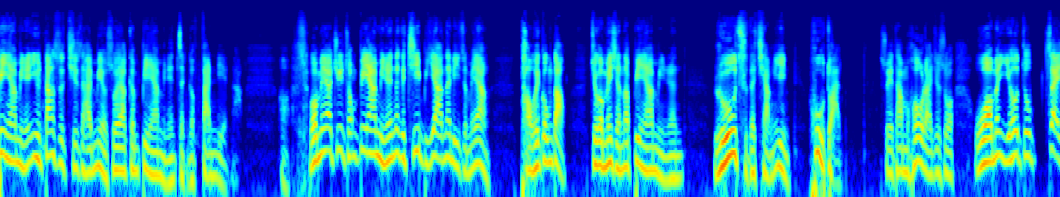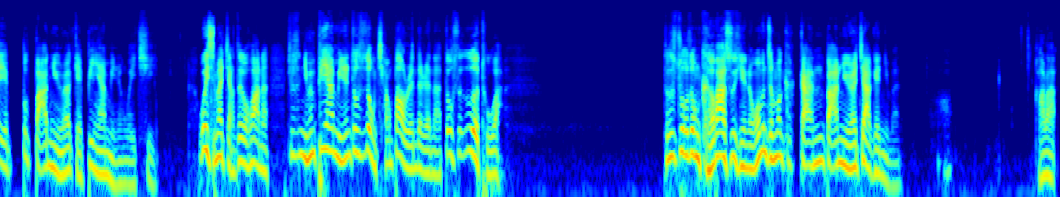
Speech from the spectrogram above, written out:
便雅悯人，因为当时其实还没有说要跟便雅悯人整个翻脸啊。啊，我们要去从便雅悯人那个基比亚那里怎么样讨回公道？结果没想到便雅悯人如此的强硬护短，所以他们后来就说：我们以后就再也不把女儿给便雅悯人为妻。为什么要讲这个话呢？就是你们便雅悯人都是这种强暴人的人啊，都是恶徒啊，都是做这种可怕事情的。我们怎么敢把女儿嫁给你们？好了，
